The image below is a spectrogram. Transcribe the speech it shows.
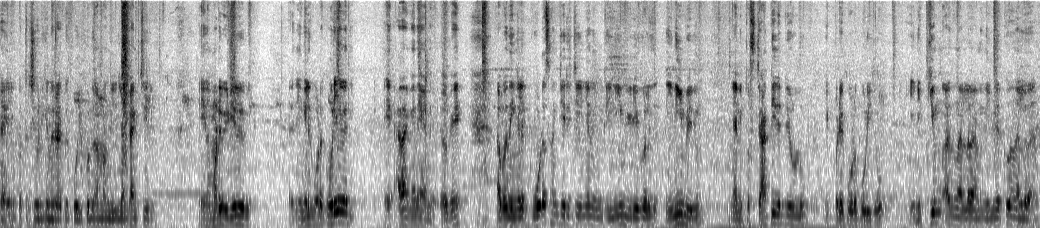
കയ്യിൽ ഇപ്പോൾ തൃശ്ശൂർ ഇരിക്കുന്ന ഒരാൾക്ക് കോഴിക്കോട് കാണണമെങ്കിൽ ഞാൻ കാണിച്ചു തരും. നമ്മുടെ വീഡിയോയിൽ വരും. നിങ്ങൾ കൂടെ കൂടിയേ മതി. അതങ്ങനെയാണ് ഓക്കെ? അപ്പോൾ നിങ്ങൾ കൂടെ സഞ്ചരിച്ച് കഴിഞ്ഞാൽ നിങ്ങൾക്ക് ഇനിയും വീഡിയോകൾ ഇനിയും വരും. ഞാനിപ്പോൾ സ്റ്റാർട്ട് ചെയ്തിട്ടേ ഉള്ളൂ. ഇപ്പോഴേ കൂടെ കൂടിക്കോ. എനിക്കും അത് നല്ലതാണ് നിങ്ങൾക്കും നല്ലതാണ്.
